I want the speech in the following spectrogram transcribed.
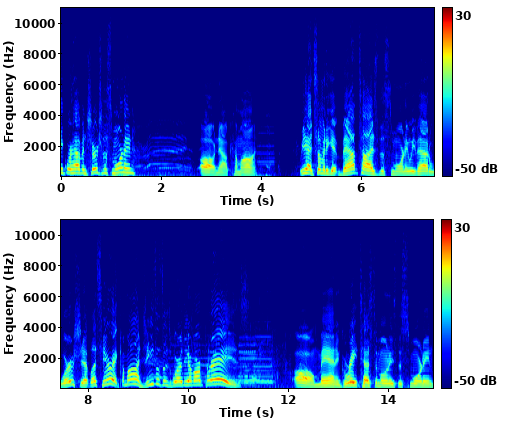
think we're having church this morning. Oh, now come on. We had somebody get baptized this morning. We've had worship. Let's hear it. Come on. Jesus is worthy of our praise. Oh, man. And great testimonies this morning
